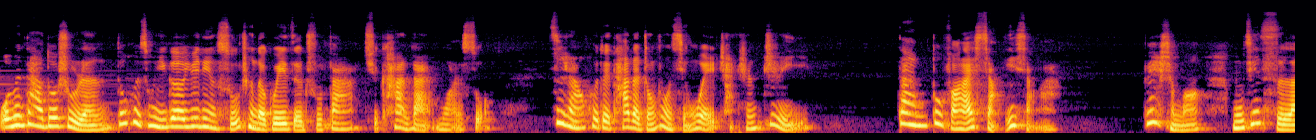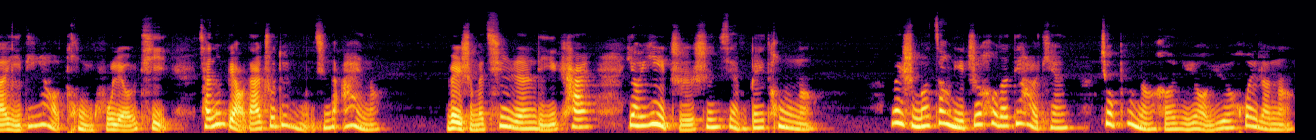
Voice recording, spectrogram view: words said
我们大多数人都会从一个约定俗成的规则出发去看待莫尔索。自然会对他的种种行为产生质疑，但不妨来想一想啊，为什么母亲死了一定要痛哭流涕才能表达出对母亲的爱呢？为什么亲人离开要一直深陷悲痛呢？为什么葬礼之后的第二天就不能和女友约会了呢？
